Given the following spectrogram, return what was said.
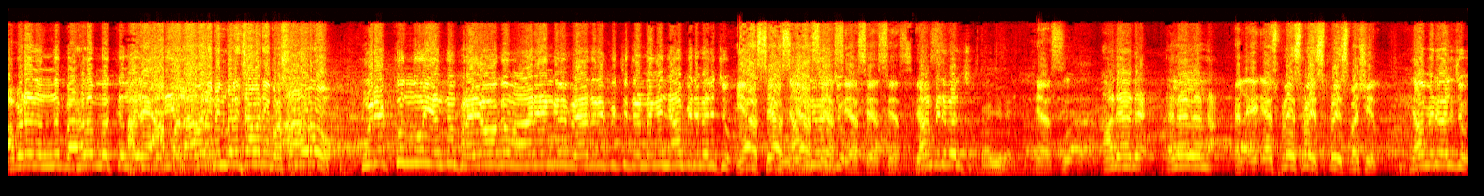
അവിടെ നിന്ന് ബഹളം മതി പ്രശ്നം കുരക്കുന്നു എന്ന പ്രയോഗം ആരെങ്കിലും വേദനിപ്പിച്ചിട്ടുണ്ടെങ്കിൽ ഞാൻ പിൻവലിച്ചു. യെസ് യെസ് ഞാൻ യെസ് പിൻവലിച്ചു. യെസ് യെസ് യെസ് ഞാൻ പിൻവലിച്ചു. കഴിഞ്ഞില്ലേ? യെസ് അതെ അതെ. അല്ല അല്ല അല്ല. പ്ലീസ് പ്ലീസ് പ്ലീസ് ഞാൻ പിൻവലിച്ചു.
